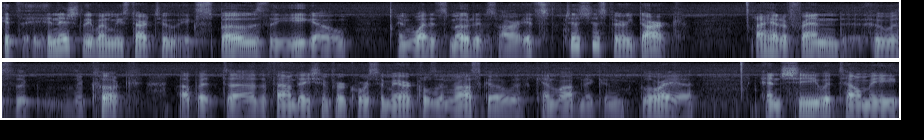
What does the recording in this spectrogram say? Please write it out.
It's initially when we start to expose the ego and what its motives are, it's just just very dark. I had a friend who was the the cook up at uh, the Foundation for a Course in Miracles in Roscoe with Ken Wapnick and Gloria, and she would tell me,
